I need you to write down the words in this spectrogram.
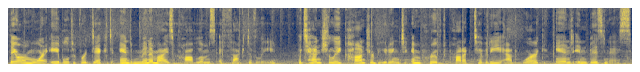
They are more able to predict and minimize problems effectively, potentially contributing to improved productivity at work and in business.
